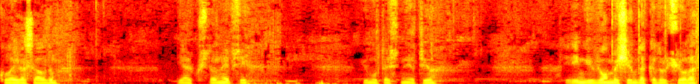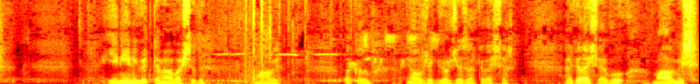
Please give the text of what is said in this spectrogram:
Kolayla saldım. Diğer kuşların hepsi yumurta üstüne yatıyor. Dediğim gibi 15-20 dakikadır uçuyorlar. Yeni yeni götlemeye başladı. Mavi. Bakalım ne olacak göreceğiz arkadaşlar. Arkadaşlar bu mavimiz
